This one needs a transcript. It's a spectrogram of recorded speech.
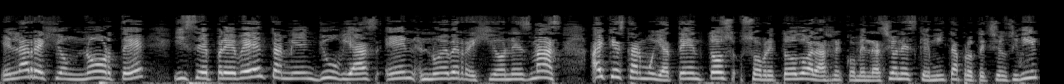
en la región norte y se prevén también lluvias en nueve regiones más. Hay que estar muy atentos, sobre todo a las recomendaciones que emita Protección Civil.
